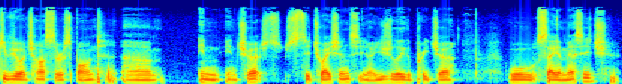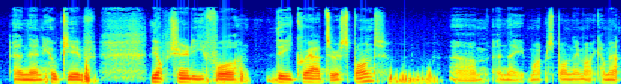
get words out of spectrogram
give you a chance to respond. Um, in in church situations, you know, usually the preacher will say a message and then he'll give the opportunity for the crowd to respond, um, and they might respond. They might come out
